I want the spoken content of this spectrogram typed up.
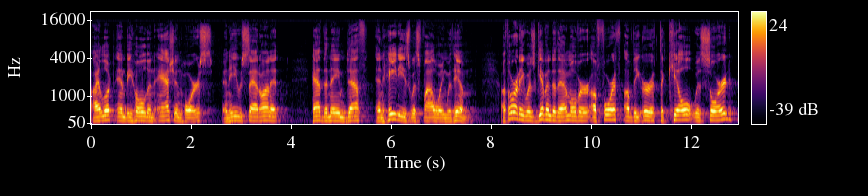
I looked, and behold, an ashen horse, and he who sat on it had the name Death, and Hades was following with him. Authority was given to them over a fourth of the earth to kill with sword,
